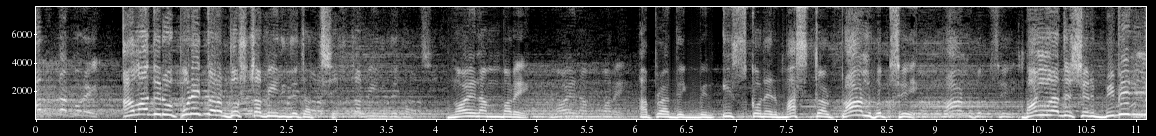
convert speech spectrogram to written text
হত্যা করে আমাদের উপরেই তারা দোষ চাপিয়ে দিতে চাচ্ছে। নয় নম্বরে নয় নম্বরে আপনারা দেখবেন ইসকনের মাস্টার প্ল্যান হচ্ছে বাংলাদেশের বিভিন্ন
